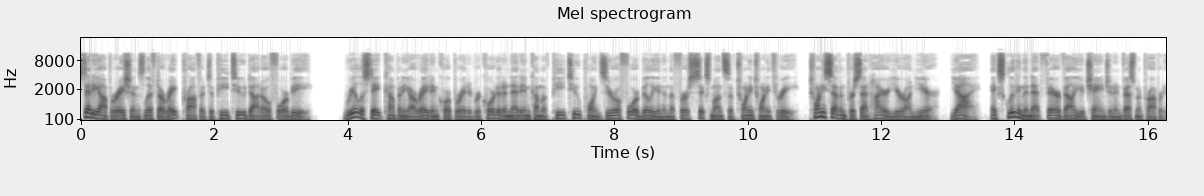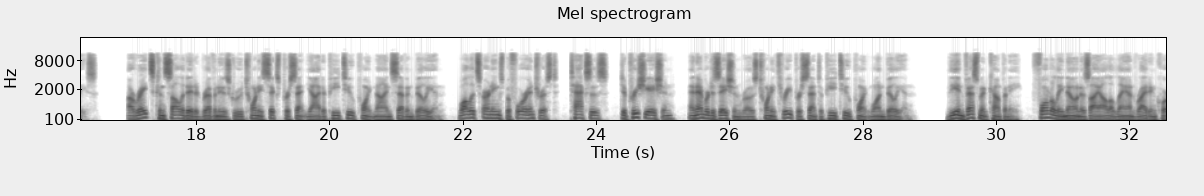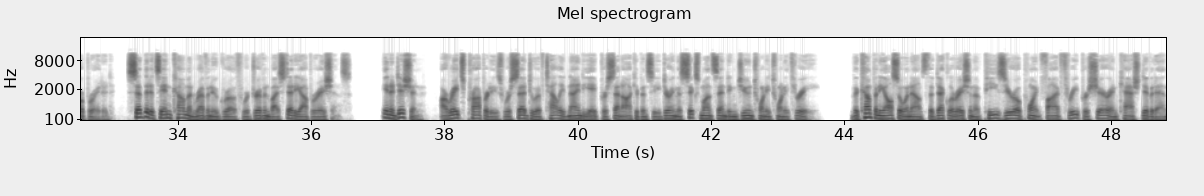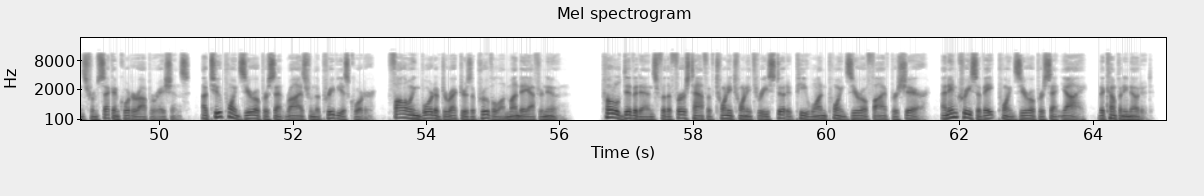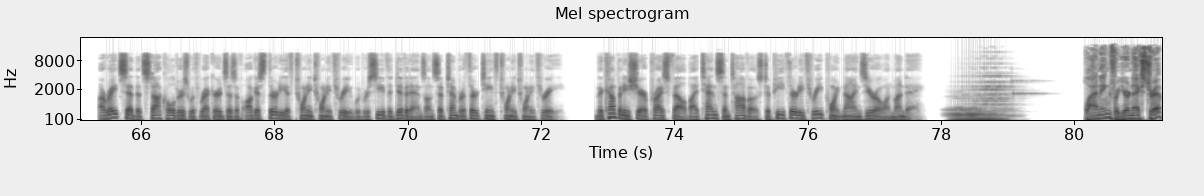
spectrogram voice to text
Steady operations lift AREIT profit to P2.04b. Real estate company AREIT Incorporated recorded a net income of P2.04 billion in the first 6 months of 2023, 27% higher year on year. YI, excluding the net fair value change in investment properties. AREIT's consolidated revenues grew 26% YI to P2.97 billion, while its earnings before interest, taxes, depreciation, and amortization rose 23% to P2.1 billion. The investment company, formerly known as Ayala Land REIT Incorporated, said that its income and revenue growth were driven by steady operations. In addition, AREIT's properties were said to have tallied 98% occupancy during the 6 months ending June 2023. The company also announced the declaration of P0.53 per share in cash dividends from second quarter operations, a 2.0% rise from the previous quarter, following board of directors approval on Monday afternoon. Total dividends for the first half of 2023 stood at P1.05 per share, an increase of 8.0% YI, the company noted. AREIT said that stockholders with records as of August 30, 2023 would receive the dividends on September 13, 2023. The company's share price fell by 10 centavos to P33.90 on Monday. Planning for your next trip?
